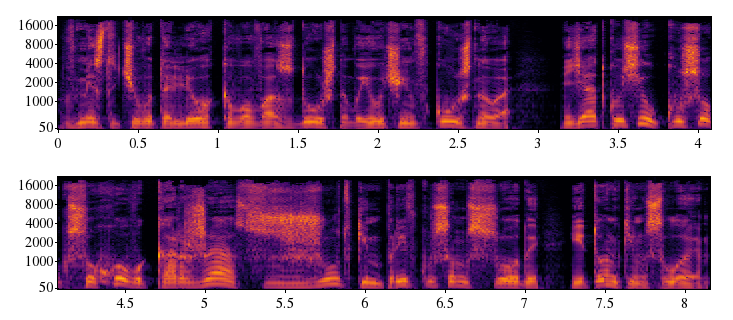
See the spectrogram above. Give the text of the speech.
Вместо чего-то легкого, воздушного и очень вкусного я откусил кусок сухого коржа с жутким привкусом соды и тонким слоем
